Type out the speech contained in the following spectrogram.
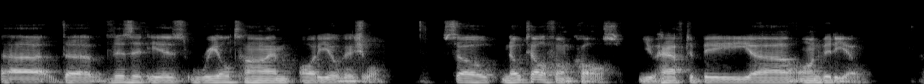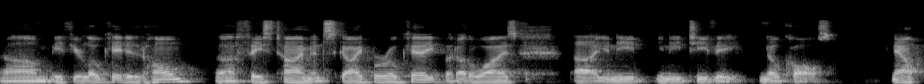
uh, the visit is real time audio visual. So, no telephone calls. You have to be uh, on video. Um, if you're located at home, uh, FaceTime and Skype are okay, but otherwise, uh, you need you need TV, no calls. Now,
